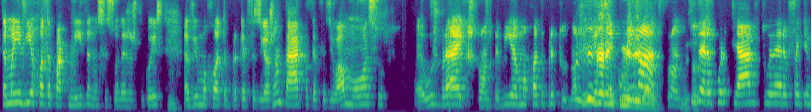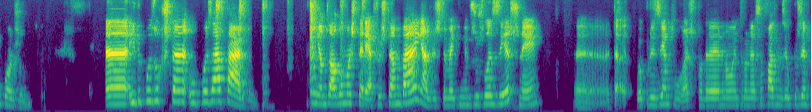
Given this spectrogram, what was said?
também havia rota para a comida, não sei se o André já explicou isso. Hum. Havia uma rota para quem fazia o jantar, para quem fazia o almoço, uh, os breaks, pronto, havia uma rota para tudo. Nós vivíamos em comunidade, pronto, Exato. tudo era partilhado, tudo era feito em conjunto. Uh, e depois o restante, depois à tarde tínhamos algumas tarefas também, às vezes também tínhamos os lazeres, né? Uh, eu, por exemplo, acho que quando não entrou nessa fase, mas eu, por exemplo,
